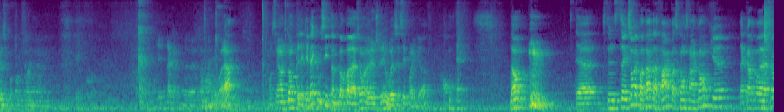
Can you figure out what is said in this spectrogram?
je sais pas. Et voilà. On s'est rendu compte que le Québec aussi est une corporation enregistrée au SEC.gov. Donc, euh, c'est une distinction importante à faire parce qu'on se rend compte que la corporation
